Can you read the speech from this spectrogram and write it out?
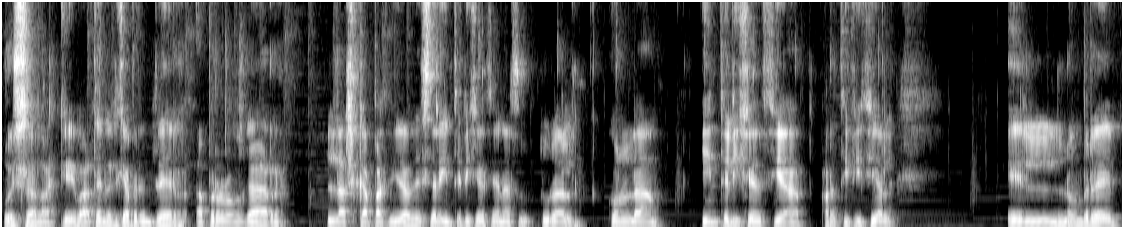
Pues a la que va a tener que aprender a prolongar las capacidades de la inteligencia natural con la inteligencia artificial. El nombre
